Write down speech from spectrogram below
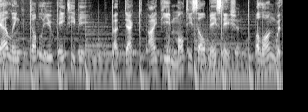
Yealink W80B, a DECT IP multi-cell base station, along with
